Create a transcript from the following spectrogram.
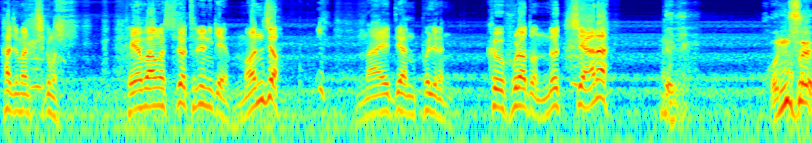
하지만 지금은 대마왕을 쓰러뜨리는 게 먼저. 나에 대한 분리는 그 후라도 늦지 않아. 혼세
